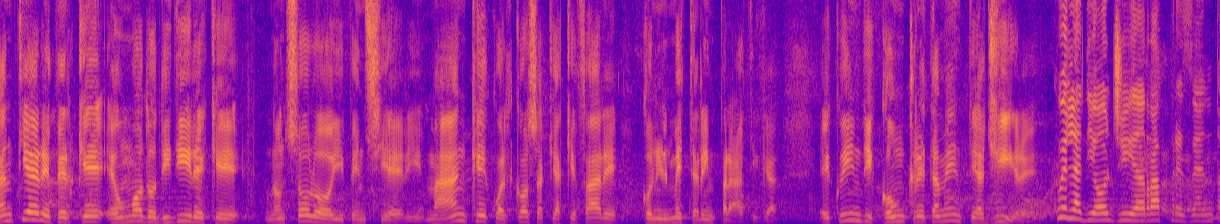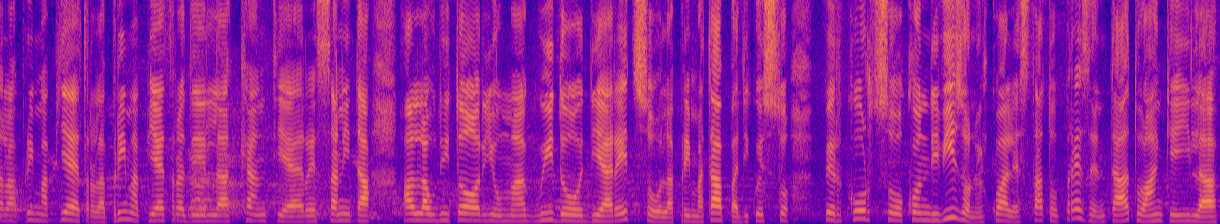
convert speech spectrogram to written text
Cantiere perché è un modo di dire che non solo i pensieri, ma anche qualcosa che ha a che fare con il mettere in pratica e quindi concretamente agire. Quella di oggi rappresenta la prima pietra, la prima pietra del cantiere sanità all'auditorium Guido di Arezzo, la prima tappa di questo percorso condiviso nel quale è stato presentato anche il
